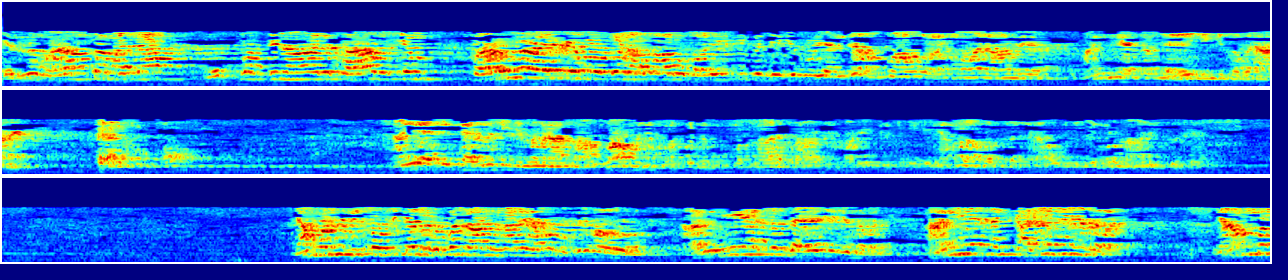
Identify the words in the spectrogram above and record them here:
എന്ന് മാത്രമല്ല മുപ്പത്തിനാല് പ്രാവശ്യം സർവായിട്ട് നമ്മളോട് അള്ളാഹ് പറയിപ്പിച്ചിരിക്കുന്നു എന്റെ അള്ളാഹ് റഹ്മാനാണ്. അങ്ങേറ്റം ലയിക്കുന്നവനാണ് ദയനിക്കുന്നവനാണ് കരുണ ചെയ്യുന്നവരാണ് അള്ളാഹു നമ്മളെ കൊണ്ട് മുപ്പത്തിനാല് പ്രാവശ്യം പറയിപ്പിക്കുന്നത് നമ്മൾ അവസ്ഥ നമ്മൾ നാല് നമ്മൾ വിശ്വസിക്കാൻ നിർബന്ധമാണ് എന്നാലേ നമ്മൾ മുസ്ലിമാവുള്ളൂ അങ്ങേയറ്റം ദയ ചെയ്യുന്നവർ അങ്ങേയറ്റം കരുതിരിക്കുന്നവൻ നമ്മൾ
